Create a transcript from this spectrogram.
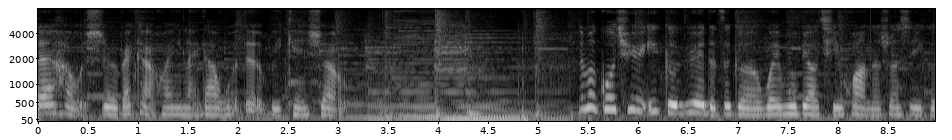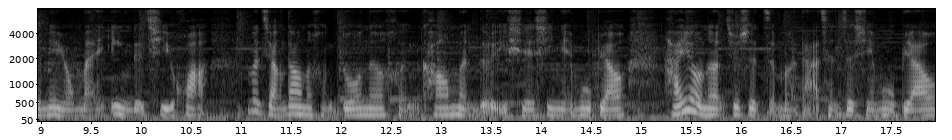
大家好，我是 Rebecca，欢迎来到我的 Weekend Show。那么过去一个月的这个微目标企划呢，算是一个内容蛮硬的企划。那么讲到呢很多呢很 common 的一些新年目标，还有呢就是怎么达成这些目标。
